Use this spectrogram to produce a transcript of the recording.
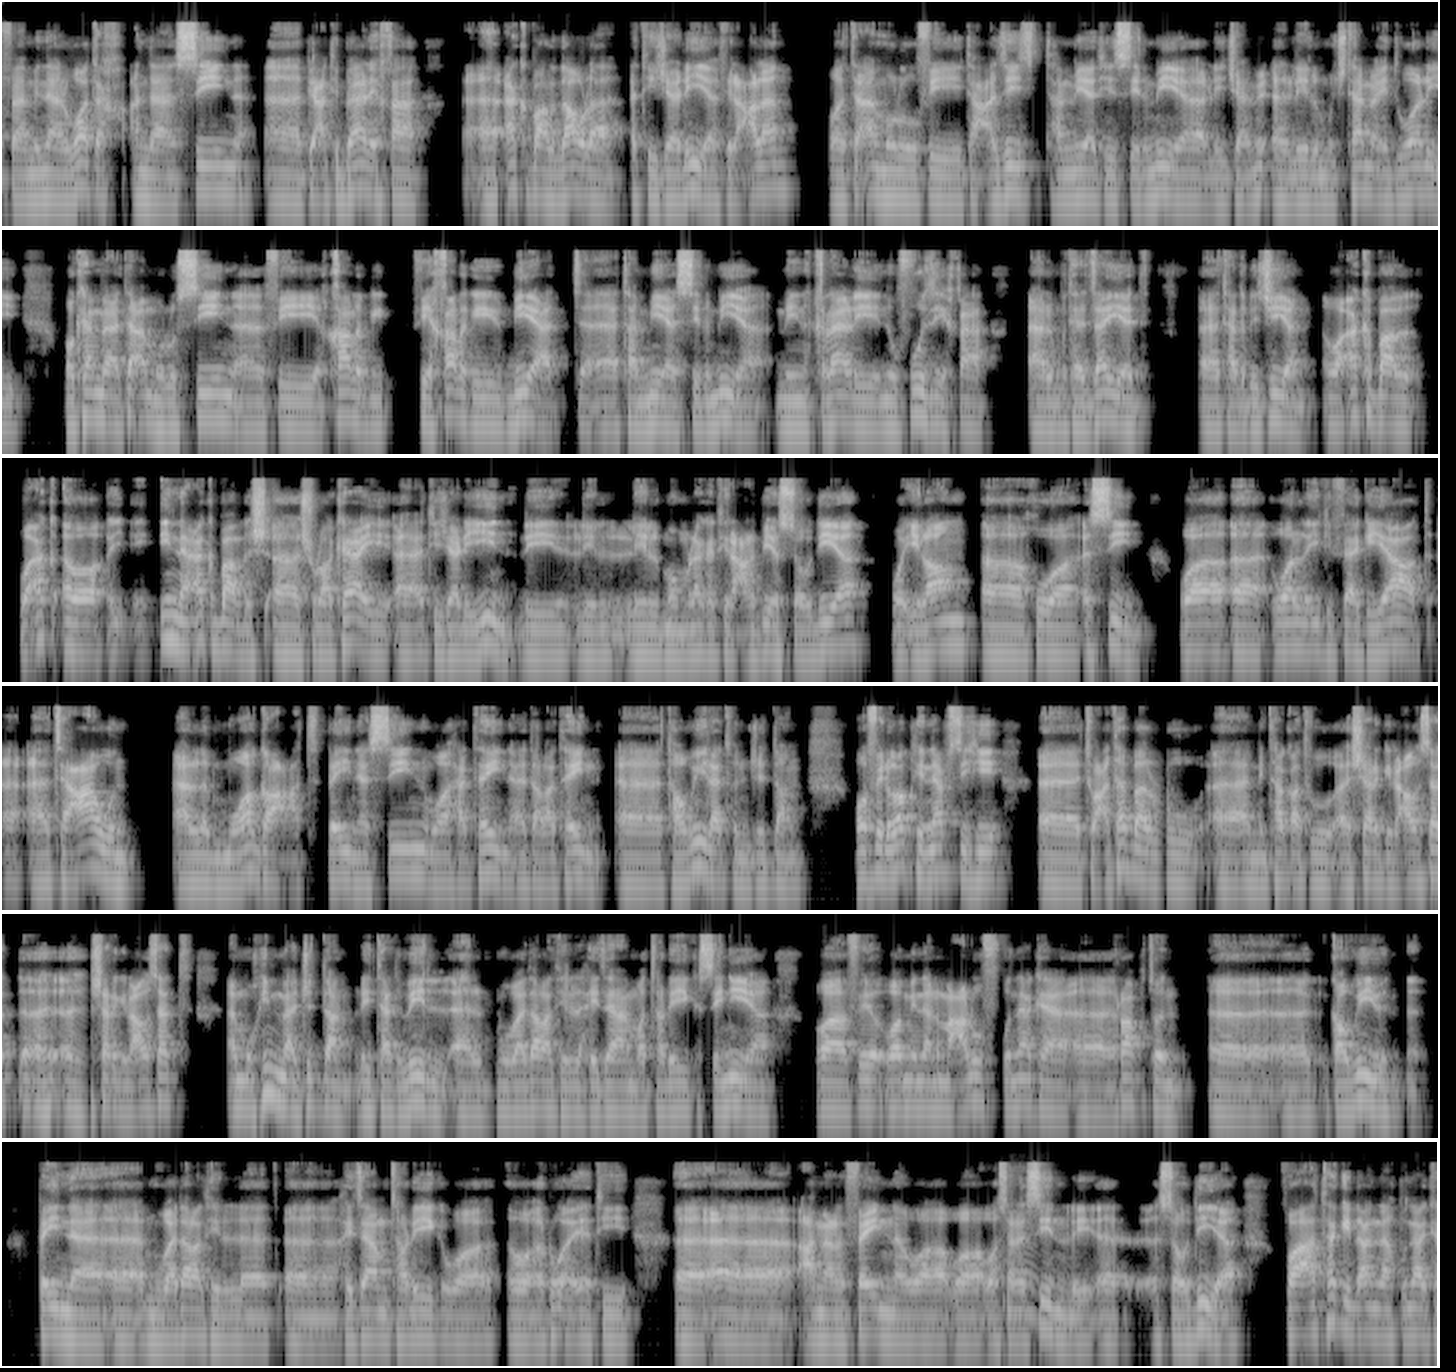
فمن الواضح أن الصين باعتبارها أكبر دولة تجارية في العالم وتأمل في تعزيز التنمية السلمية للمجتمع الدولي وكما تأمل الصين في خلق في خلق بيئة التنمية السلمية من خلال نفوذها المتزايد. آه، تدريجيا. واكبر وأك... إن أكبر آه، شركاء آه، للمملكة العربية السعودية وإيران هو الصين. والاتفاقيات التعاون الموقعة بين الصين وهاتين الدولتين طويلة جدا. وفي الوقت نفسه تعتبر منطقة الشرق الأوسط الشرق الأوسط مهمة جدا لتدويل مبادرة الحزام والطريق الصينية. وفي ومن المعروف هناك آه، ربط آه، آه، قوي بين مبادرة حزام طريق ورؤية عام 2030 للسعودية فأعتقد أن هناك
